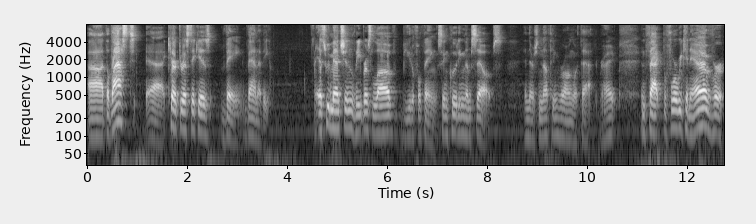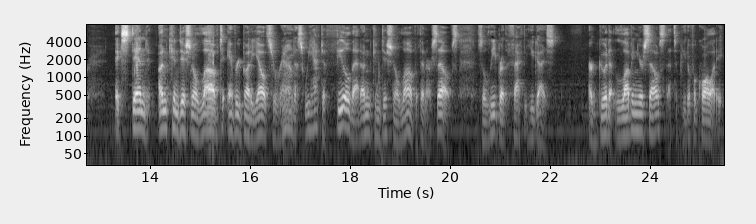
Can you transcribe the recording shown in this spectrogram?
Uh, the last uh, characteristic is vain, vanity. As we mentioned, Libras love beautiful things, including themselves. And there's nothing wrong with that, right? In fact, before we can ever extend unconditional love to everybody else around us, we have to feel that unconditional love within ourselves. So, Libra, the fact that you guys are good at loving yourselves, that's a beautiful quality.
